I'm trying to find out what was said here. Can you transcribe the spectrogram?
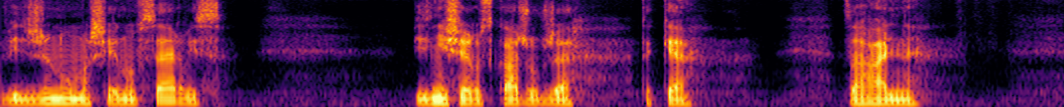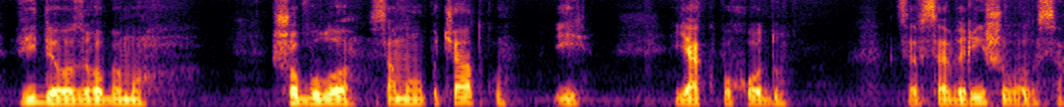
віджену машину в сервіс. Пізніше розкажу вже таке загальне відео зробимо, що було з самого початку і як по ходу це все вирішувалося.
